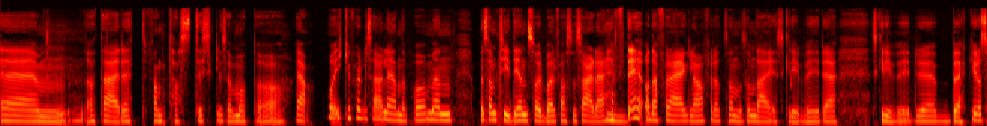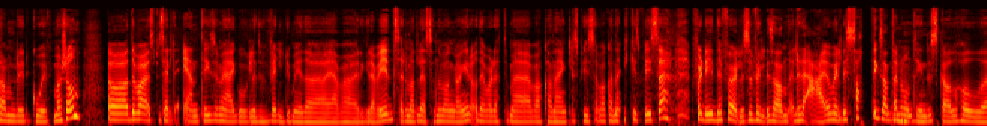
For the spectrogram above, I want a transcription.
Um, at det er et fantastisk liksom, måte å Ja, å ikke føle seg alene på, men, men samtidig i en sårbar fase så er det heftig, og derfor er jeg glad for at sånne som deg skriver, eh, skriver eh, bøker og samler god informasjon. Og det var jo spesielt én ting som jeg googlet veldig mye da jeg var gravid, selv om jeg hadde lest om det mange ganger, og det var dette med hva kan jeg egentlig spise, og hva kan jeg ikke spise? Fordi det føles så veldig sånn Eller det er jo veldig satt, ikke sant? Det er noen ting du skal holde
